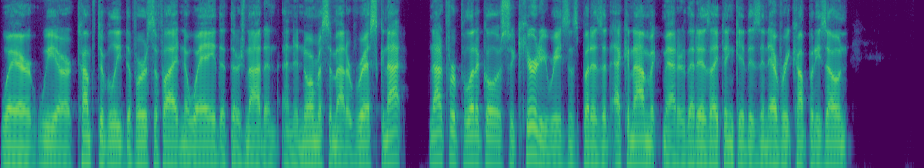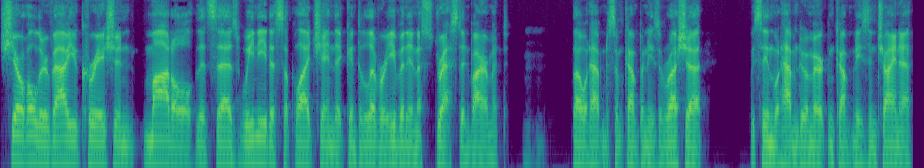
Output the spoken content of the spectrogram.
where we are comfortably diversified in a way that there's not an, an, enormous amount of risk, not not for political or security reasons, but as an economic matter. That is, I think it is in every company's own shareholder value creation model that says we need a supply chain that can deliver even in a stressed environment. Mm-hmm. Saw what happened to some companies in Russia. We've seen what happened to American companies in China.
